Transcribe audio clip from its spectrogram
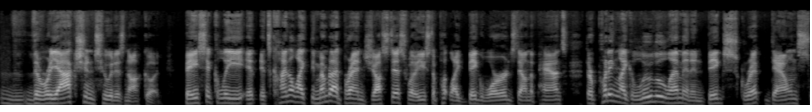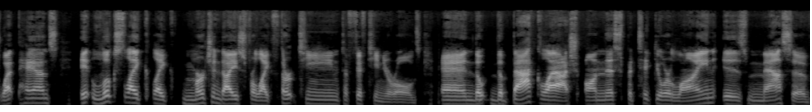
The reaction to it is not good basically it, it's kind of like remember that brand justice where they used to put like big words down the pants? They're putting like lululemon in big script down sweatpants it looks like like merchandise for like 13 to 15 year olds. And the the backlash on this particular line is massive.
